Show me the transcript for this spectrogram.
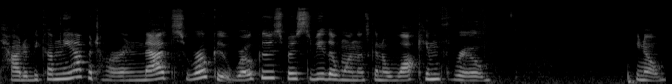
how to become the avatar and that's Roku. Roku's supposed to be the one that's going to walk him through you know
